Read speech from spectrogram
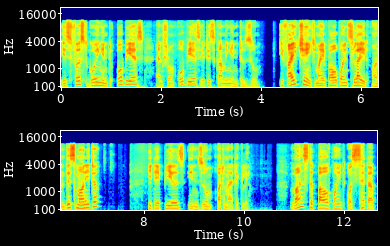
is first going into OBS and from OBS it is coming into Zoom. If I change my PowerPoint slide on this monitor, it appears in Zoom automatically. Once the PowerPoint was set up,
